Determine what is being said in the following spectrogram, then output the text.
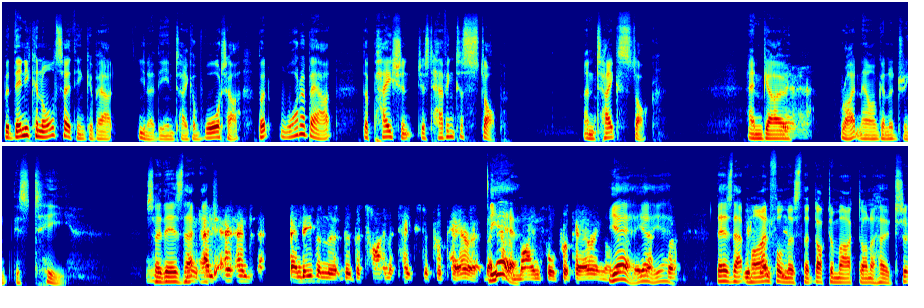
But then you can also think about, you know, the intake of water. But what about the patient just having to stop and take stock and go, yeah. right now I'm going to drink this tea. So mm. there's that. And, and, and, and even the, the, the, time it takes to prepare it, that yeah. kind of mindful preparing. Of yeah, it. yeah, yeah. The, there's that mindfulness that Dr. Mark Donohoe t-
